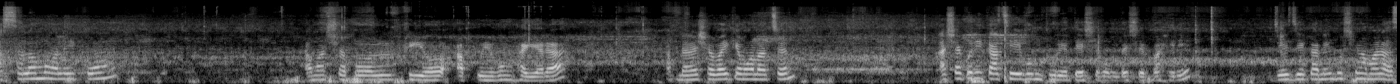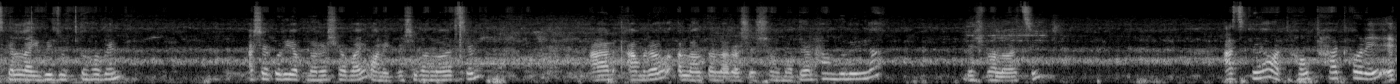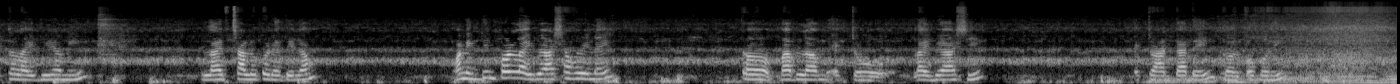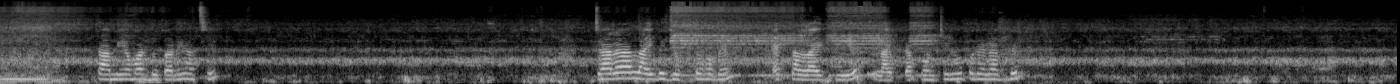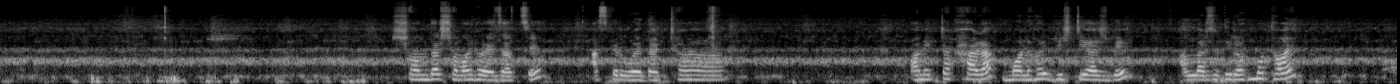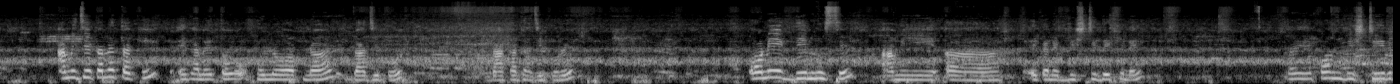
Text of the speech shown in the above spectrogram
আসসালামু আলাইকুম, আমার সকল প্রিয় আপু এবং ভাইয়ারা। আপনারা সবাই কেমন আছেন? আশা করি কাছে এবং দূরে দেশ এবং দেশের বাহিরে। যে যেখানে বসে আমার আজকাল লাইভে যুক্ত হবেন, আশা করি আপনারা সবাই অনেক বেশি ভালো আছেন। আর আমরাও আল্লাহ তাল্লাহ রসের সহমতে আলহামদুলিল্লাহ, বেশ ভালো আছি। আজকে হঠাৎ করে একটা লাইভে আমি লাইভ চালু করে দিলাম। অনেক দিন পর লাইভে আসা হয় নাই। তো ভাবলাম একটু লাইভে আসি। একটু আড্ডা দেই, গল্প করি। তা আমি আমার দোকানে আছি। যারা লাইভে যুক্ত হবেন, একটা লাইক দিয়ে লাইভটা কন্টিনিউ করে রাখবেন। সন্ধ্যার সময় হয়ে যাচ্ছে। আজকের ওয়েদারটা অনেকটা খারাপ, মনে হয় বৃষ্টি আসবে। আল্লাহর যদি রহমত হয়। আমি যেখানে থাকি, এখানে তো হলো আপনার গাজীপুর, ঢাকা গাজীপুরে অনেক দিন হচ্ছে আমি এখানে বৃষ্টি দেখি নাই। এখন বৃষ্টির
